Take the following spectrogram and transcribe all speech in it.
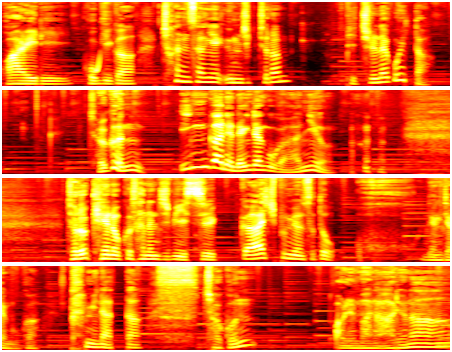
과일이, 고기가 천상의 음식처럼 빛을 내고 있다. 적은 인간의 냉장고가 아니요. 저렇게 해놓고 사는 집이 있을까 싶으면서도 오, 냉장고가 탐이 났다. 저건 얼마나 하려나?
